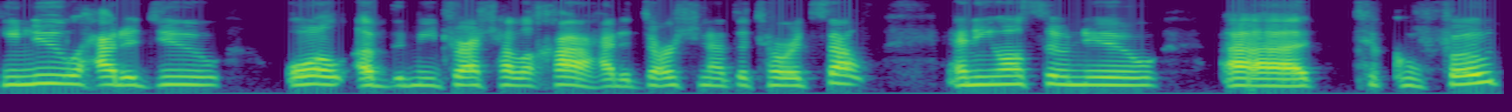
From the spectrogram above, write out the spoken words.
he knew how to do all of the Midrash Halacha, how to darshan out the Torah itself. And he also knew uh, Tikufot,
